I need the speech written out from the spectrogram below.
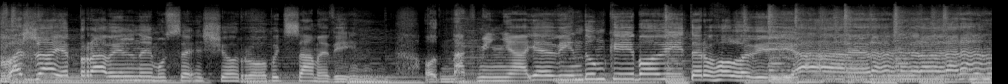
Вважає правильним усе, що робить саме він. Однак міняє він думки, бо вітер в голові. Ай-ра-ра-ра-рам,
